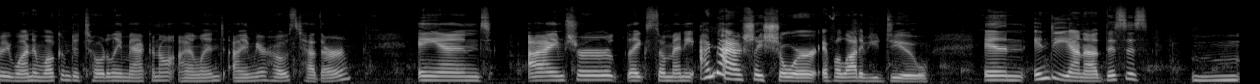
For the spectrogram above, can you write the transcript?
Everyone, and welcome to Totally Mackinac Island. I'm your host, Heather, and I'm sure, like so many, I'm not actually sure if a lot of you do. In Indiana, this is m-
